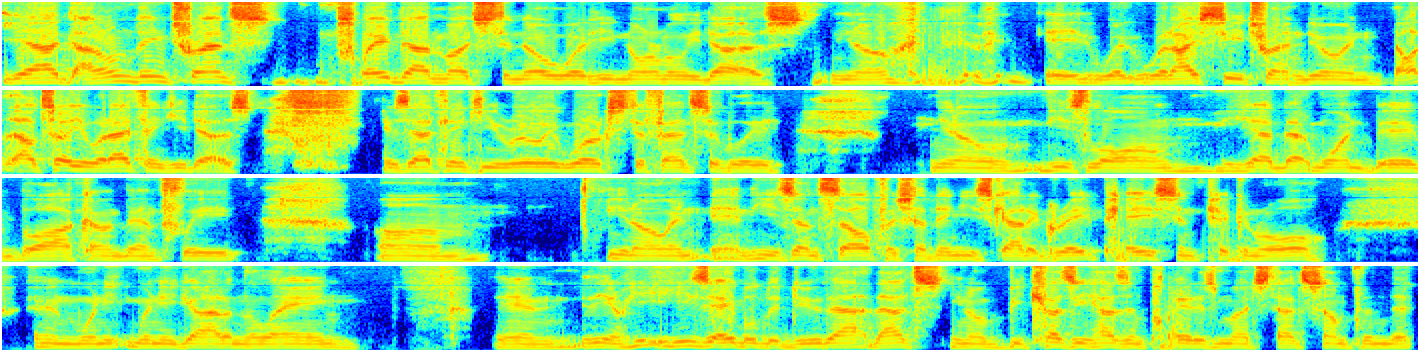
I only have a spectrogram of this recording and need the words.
Yeah, I don't think Trent's played that much to know what he normally does. You know, what, what, I see Trent doing, I'll, I'll, tell you what I think he does, is I think he really works defensively. You know, he's long. He had that one big block on VanVleet. Um, you know, and, and he's unselfish. I think he's got a great pace and pick and roll. And when he when he got in the lane, and you know he, he's able to do that. That's you know because he hasn't played as much. That's something that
